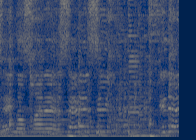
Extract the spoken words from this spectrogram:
Sen dostları seversin. Gider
